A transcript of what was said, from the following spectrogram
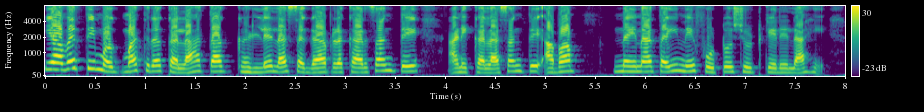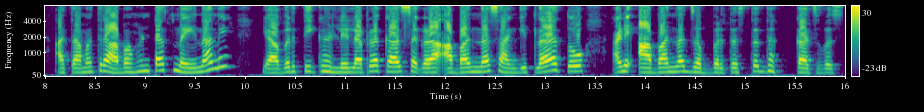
यावरती मग मात्र कला आता घडलेला सगळा प्रकार सांगते आणि कला सांगते आबा नैनाताईने फोटोशूट केलेला आहे. आता मात्र आबा म्हणतात नैनाने यावरती घडलेला प्रकार सगळा आबांना सांगितला जातो आणि आबांना जबरदस्त धक्काच बसतो.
